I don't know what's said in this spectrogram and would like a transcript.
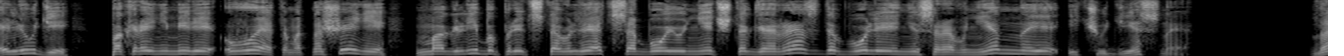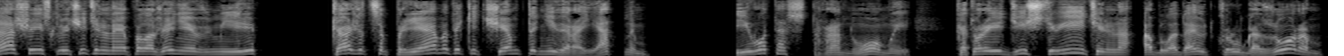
люди, — по крайней мере, в этом отношении могли бы представлять собою нечто гораздо более несравненное и чудесное. Наше исключительное положение в мире кажется прямо-таки чем-то невероятным. И вот астрономы, которые действительно обладают кругозором,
